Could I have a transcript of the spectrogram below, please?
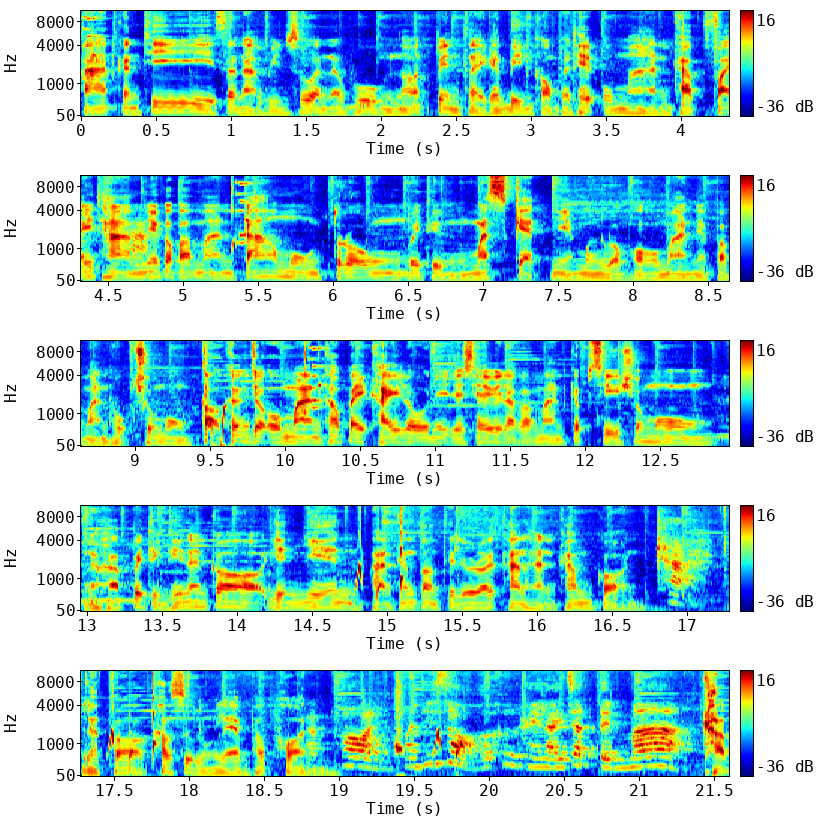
ตาร์ทกันที่สนามบินสุวรรณภูมิเนาะเป็นสายการบินของประเทศโอมานครับ ไฟท์ไทม์เนี่ยก็ประมาณ 9 โมงตรง ไปถึงมัสแกตเนี่ยเมืองหลวงของโอมานเนี่ยประมาณ 6 ชั่วโมง ต่อเครื่องจากโอมานเข้าไปไคโรเนี่ยจะใช้เวลาประมาณเกับ4 ชั่วโมงนะครับไปถึงที่นั่นก็เย็นๆ ผ่านขั้นตอนเทเลร้อยทานอาหารค่ำก่อน ค่ะแล้วก็เข้าสู่โรงแรมพักผ่อน พักผ่อนวันที่ 2 ก็คือไฮไลท์จัดเต็มมาก ครับ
